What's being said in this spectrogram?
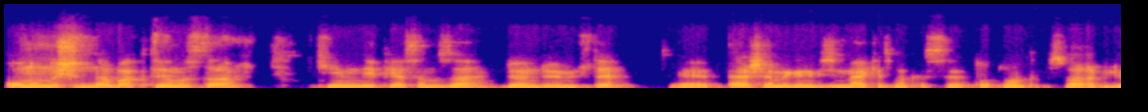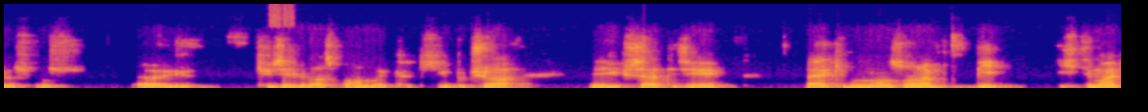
Onun dışında baktığımızda kendi piyasamıza döndüğümüzde e, Perşembe günü bizim Merkez Bankası toplantımız var biliyorsunuz. E, 250 bas puanla 42.5'a e, yükselteceği. Belki bundan sonra bir ihtimal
